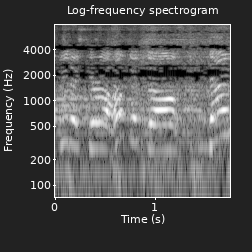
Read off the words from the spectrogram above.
champion Akira Hokuto. Diamond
